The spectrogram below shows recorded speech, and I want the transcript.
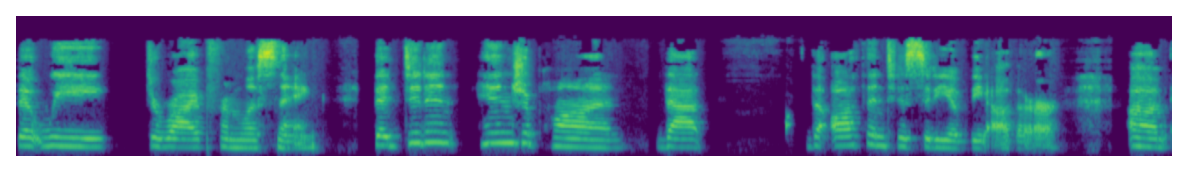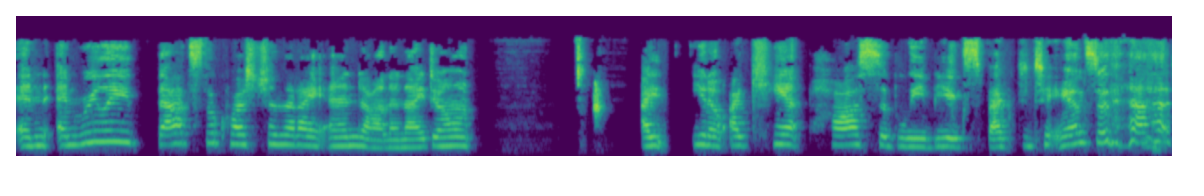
that we derive from listening that didn't hinge upon that the authenticity of the other um, and and really that's the question that i end on and i don't I, you know, I can't possibly be expected to answer that.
